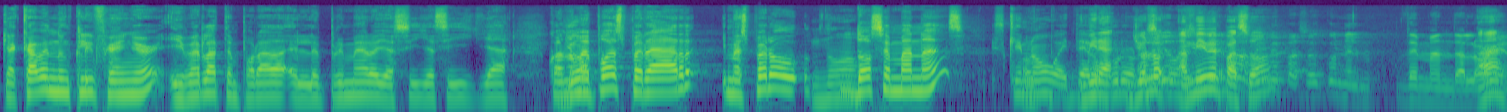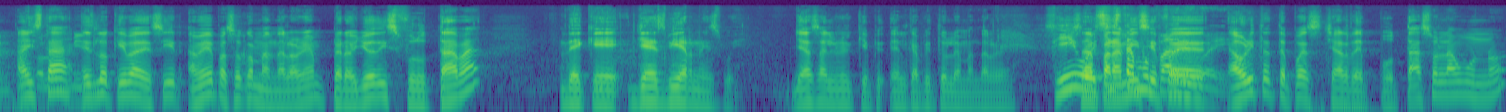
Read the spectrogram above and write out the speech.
que acabe en un cliffhanger, y ver la temporada, el primero y así, y así, ya. Cuando Yo- me puedo esperar, y me espero No. dos semanas, Es que no, güey, te Mira, lo juro. yo no lo- sé a mí me pasó- A mí me pasó con el de Ah, Mandalorian. ahí pasó está, lo es lo que iba a decir. A mí me pasó con Mandalorian, pero yo disfrutaba de que ya es viernes, güey. Ya salió el, capítulo de Mandalorian. Sí, o güey, sea, sí para está mí muy sí padre, fue. Ahorita te puedes echar de putazo la 1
